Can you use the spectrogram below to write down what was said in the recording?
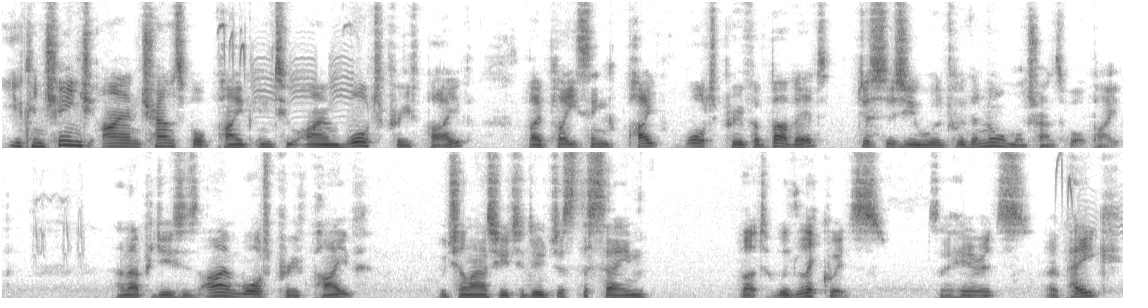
You can change iron transport pipe into iron waterproof pipe by placing pipe waterproof above it, just as you would with a normal transport pipe. And that produces iron waterproof pipe, which allows you to do just the same, but with liquids. So here it's opaque,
